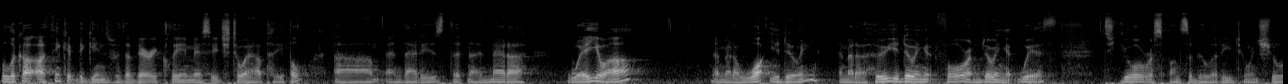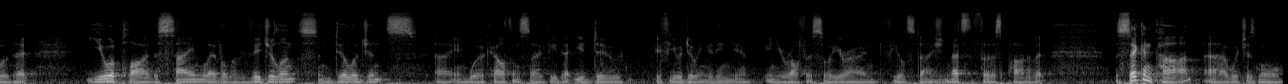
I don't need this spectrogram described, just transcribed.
Well, look, I, I think it begins with a very clear message to our people, um, and that is that no matter where you are, no matter what you're doing, no matter who you're doing it for and doing it with, it's your responsibility to ensure that you apply the same level of vigilance and diligence uh, in work health and safety that you do if you were doing it in your, in your office or your own field station. That's the first part of it. The second part, uh, which is more,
